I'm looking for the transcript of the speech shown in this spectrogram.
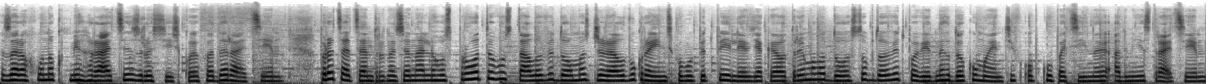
за рахунок міграції з Російської Федерації. Про це центру національного спротиву стало відомо з джерел в українському підпіллі, яке отримало доступ до відповідних документів окупаційної адміністрації.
